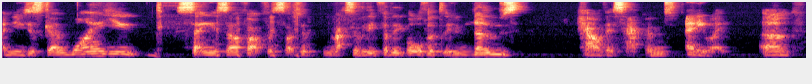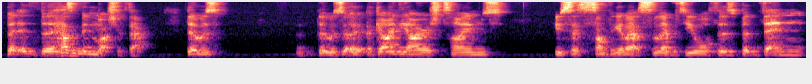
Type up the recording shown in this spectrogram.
And you just go, why are you setting yourself up for such a massively, for the author who knows how this happened anyway. Um, but there hasn't been much of that. There was there was a, a guy in the Irish Times who says something about celebrity authors, but then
